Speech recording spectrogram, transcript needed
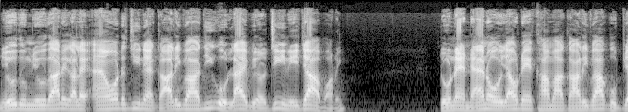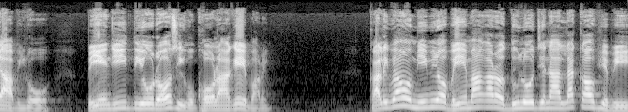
မျိုးသူမျိုးသားတွေကလည်းအန်ဟောတကြီးနဲ့ဂါလီဘာကြီးကိုလိုက်ပြီးတော့ကြည်နေကြပါတယ်။ဒိုနဲ့နန်းတော်ရောက်တဲ့အခါမှာဂါလီဘာကိုပြပြီးတော့ဘယင်ကြီးသီယိုဒေါစီကိုခေါ်လာခဲ့ပါတယ်။ဂါလီဘာကိုမြင်ပြီးတော့ဘယင်မကတော့သူလိုချင်တာလက်ကောက်ဖြစ်ပြီး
